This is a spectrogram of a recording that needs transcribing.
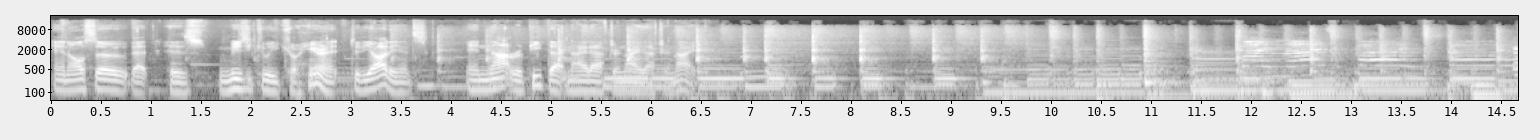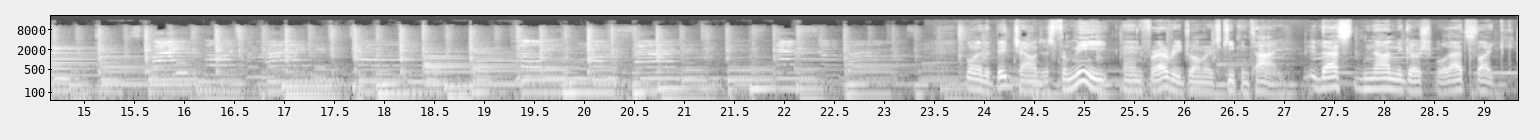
and also that is musically coherent to the audience and not repeat that night after night after night. One of the big challenges for me and for every drummer is keeping time. That's non-negotiable. That's like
